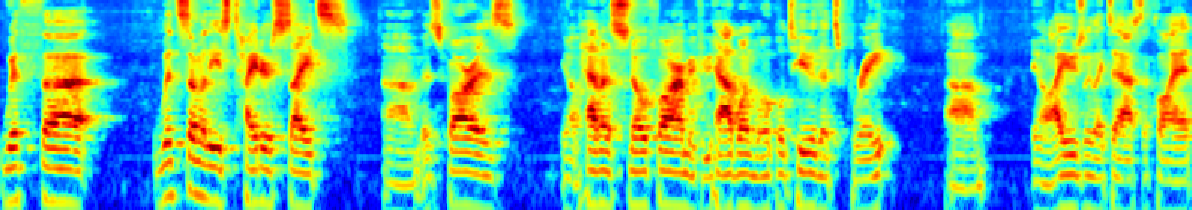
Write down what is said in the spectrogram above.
with uh, with some of these tighter sites, um, as far as you know, having a snow farm, if you have one local to you, that's great. Um, you know, I usually like to ask the client,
